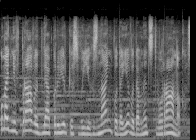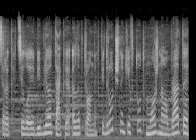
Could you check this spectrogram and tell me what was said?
Кумедні вправи для перевірки своїх знань подає видавництво ранок. Серед цілої бібліотеки електронних підручників тут можна обрати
